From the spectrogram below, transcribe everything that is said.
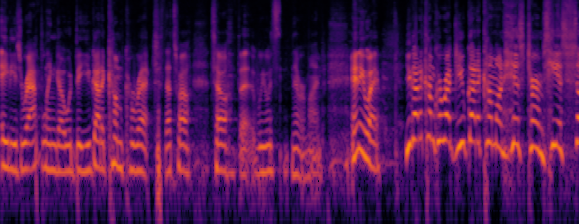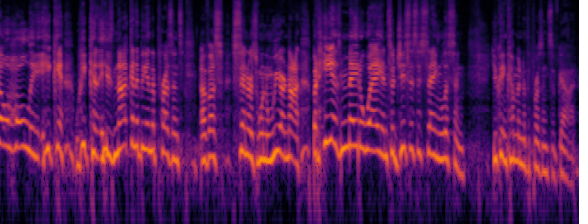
80s rap lingo would be, you got to come correct. That's how, so the, we would, never mind. Anyway, you got to come correct. You've got to come on his terms. He is so holy. He can, we can, he's not going to be in the presence of us sinners when we are not. But he has made a way. And so Jesus is saying, listen, you can come into the presence of God.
